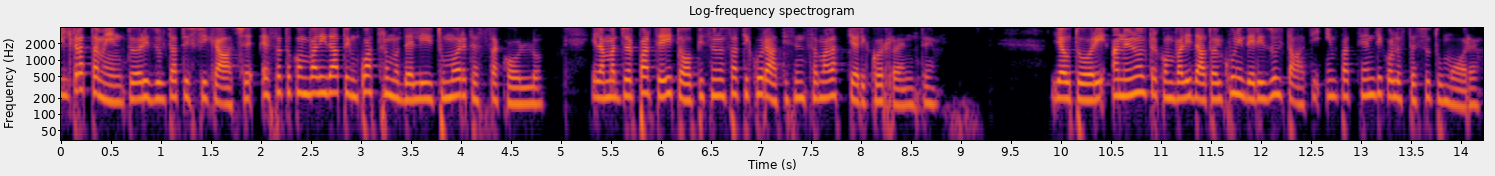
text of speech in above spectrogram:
Il trattamento, risultato efficace, è stato convalidato in quattro modelli di tumore testa-collo e la maggior parte dei topi sono stati curati senza malattia ricorrente. Gli autori hanno inoltre convalidato alcuni dei risultati in pazienti con lo stesso tumore.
